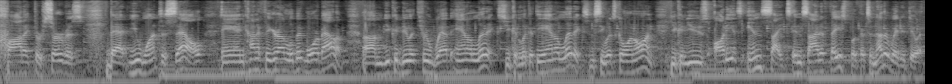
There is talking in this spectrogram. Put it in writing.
product or service that you want to sell and kind of figure out a little bit more about them um, you could do it through web analytics. You can look at the analytics and see what's going on. You can use audience insights inside of Facebook. That's another way to do it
